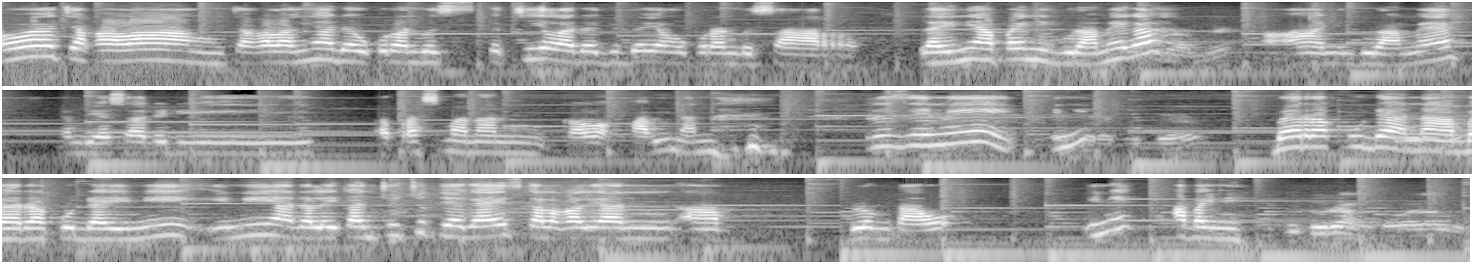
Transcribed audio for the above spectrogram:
oh cakalang. Cakalangnya ada ukuran kecil, ada juga yang ukuran besar. Lah ini apa ini gurame kah? Gurame. Ah, ini gurame yang biasa ada di prasmanan kalau kawinan. Terus ini, ini barakuda. Nah, barakuda ini ini adalah ikan cucut ya guys. Kalau kalian uh, belum tahu, ini apa ini? Itu dorang bawah laut.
